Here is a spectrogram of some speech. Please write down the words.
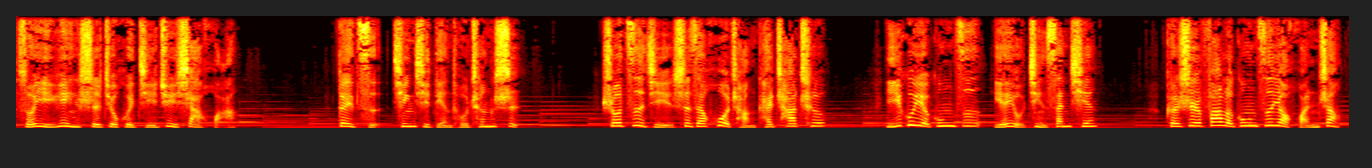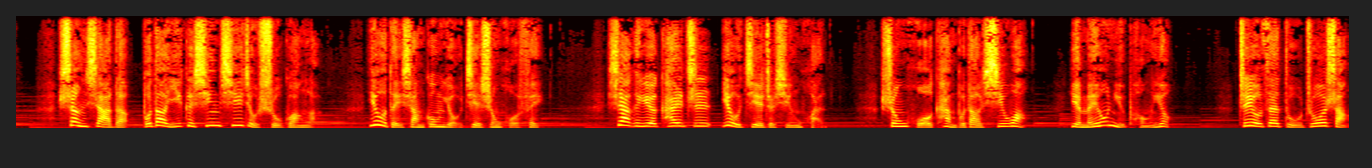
所以运势就会急剧下滑。对此，亲戚点头称是，说自己是在货场开叉车，一个月工资也有近三千，可是发了工资要还账。剩下的不到一个星期就输光了，又得向工友借生活费，下个月开支又接着循环，生活看不到希望，也没有女朋友，只有在赌桌上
